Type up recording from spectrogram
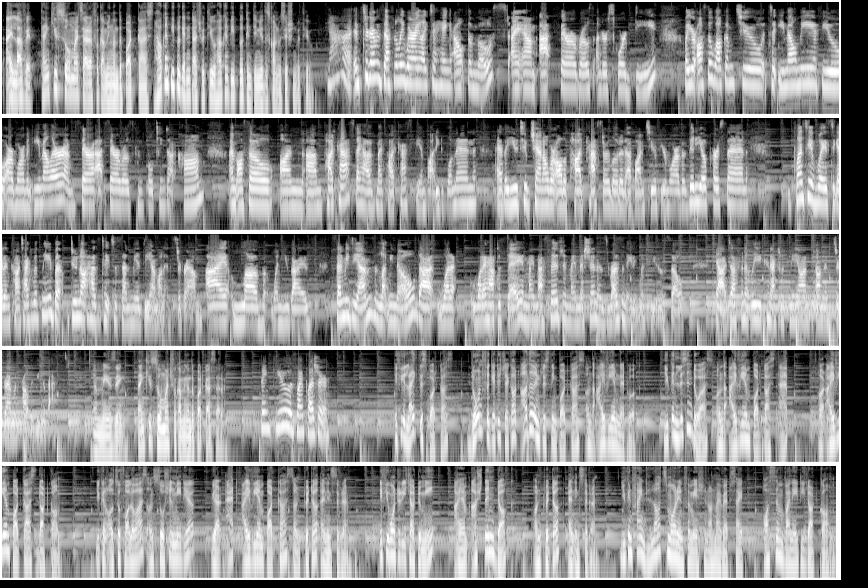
I love it. Thank you so much, Sarah, for coming on the podcast. How can people get in touch with you? How can people continue this conversation with you? Yeah, Instagram is definitely where I like to hang out the most. I am at Sarah Rose underscore D. But you're also welcome to to email me if you are more of an emailer. I'm Sarah at sarahroseconsulting.com. I'm also on um, podcast. I have my podcast, The Embodied Woman. I have a YouTube channel where all the podcasts are loaded up onto. If you're more of a video person, plenty of ways to get in contact with me, but do not hesitate to send me a DM on Instagram. I love when you guys send me DMs and let me know that what what I have to say and my message and my mission is resonating with you. So, yeah, definitely connect with me on on Instagram would probably be the best. Amazing. Thank you so much for coming on the podcast, Sarah. Thank you. It's my pleasure. If you like this podcast, don't forget to check out other interesting podcasts on the IVM network. You can listen to us on the IVM Podcast app or ivmpodcast.com. You can also follow us on social media. We are at IVM Podcasts on Twitter and Instagram. If you want to reach out to me, I am Ashdin Doc on Twitter and Instagram. You can find lots more information on my website, awesome180.com,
